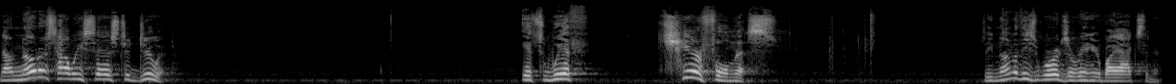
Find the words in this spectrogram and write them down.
Now, notice how he says to do it it's with cheerfulness. See, none of these words are in here by accident.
